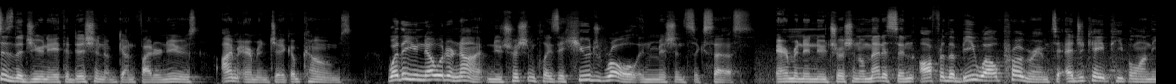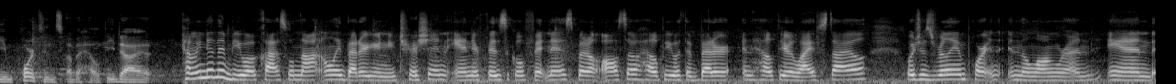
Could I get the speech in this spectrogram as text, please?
is the June 8th edition of Gunfighter News. I'm Airman Jacob Combs. Whether you know it or not, nutrition plays a huge role in mission success. Airmen in Nutritional Medicine offer the Be Well program to educate people on the importance of a healthy diet. Coming to the Be Well class will not only better your nutrition and your physical fitness, but it'll also help you with a better and healthier lifestyle, which is really important in the long run and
